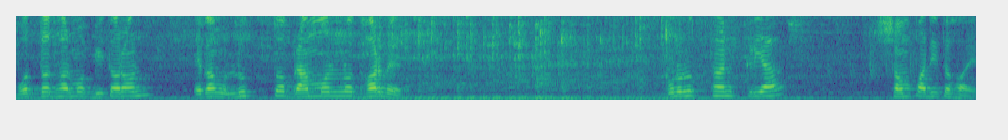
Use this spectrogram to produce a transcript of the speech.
বৌদ্ধ ধর্ম বিতরণ এবং লুপ্ত ব্রাহ্মণ্য ধর্মের পুনরুত্থান ক্রিয়া সম্পাদিত হয়।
